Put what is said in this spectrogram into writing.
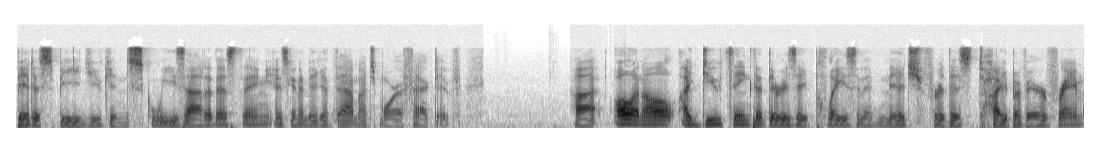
bit of speed you can squeeze out of this thing is going to make it that much more effective. Uh, all in all, I do think that there is a place and a niche for this type of airframe.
